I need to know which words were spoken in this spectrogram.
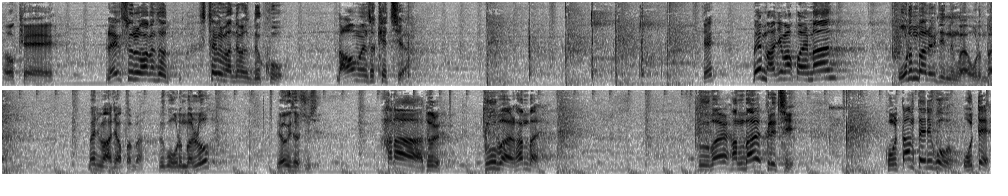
오케이. Leg through 하면서 스텝을 만들면서 넣고, 나오면서 캐치야. 오케이? 맨 마지막 발만 오른발을 딛는 거야, 오른발. 맨 마지막 발만. 그리고 오른발로 여기서 주지. 하나, 둘, 두 발, 한 발. 두 발, 한 발, 그렇지. 공을 땅 때리고 올 때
